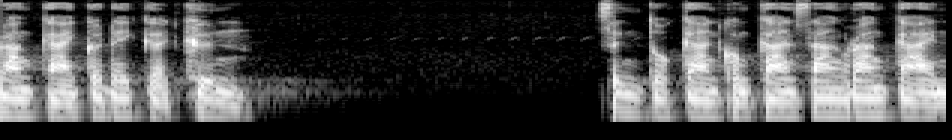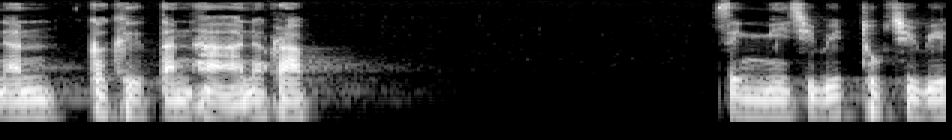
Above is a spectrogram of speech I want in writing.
ร่างกายก็ได้เกิดขึ้น ซึ่งตัวการของการสร้างร่างกายนั้นก็คือตัณหานะครับ สิ่งมีชีวิตทุกชีวิต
